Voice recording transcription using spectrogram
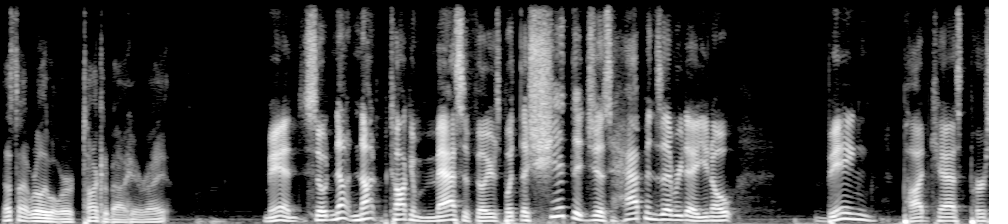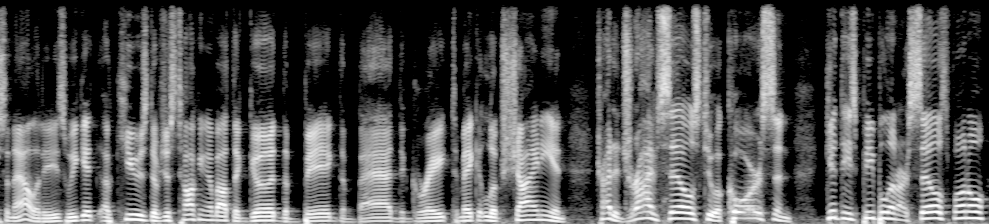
that's not really what we're talking about here, right? Man, so not not talking massive failures, but the shit that just happens every day. You know, being podcast personalities, we get accused of just talking about the good, the big, the bad, the great to make it look shiny and try to drive sales to a course and get these people in our sales funnel,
